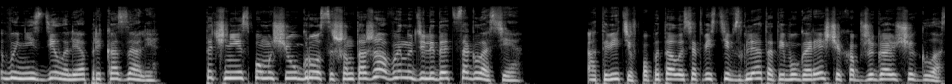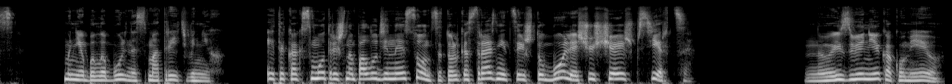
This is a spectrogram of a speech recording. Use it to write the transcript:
«Вы не сделали, а приказали. Точнее, с помощью угроз и шантажа вынудили дать согласие». Ответив, попыталась отвести взгляд от его горящих, обжигающих глаз. Мне было больно смотреть в них. Это как смотришь на полуденное солнце, только с разницей, что боль ощущаешь в сердце. «Ну, извини, как умею».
